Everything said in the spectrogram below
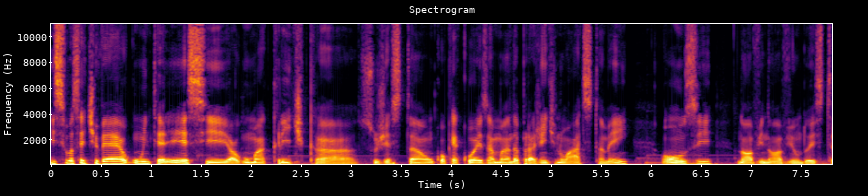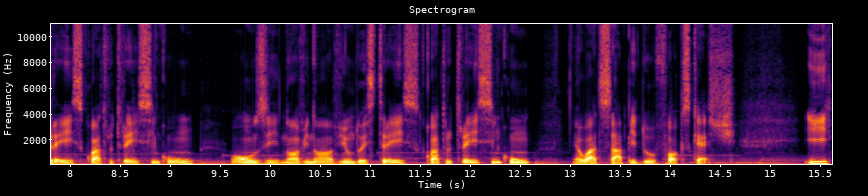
e se você tiver algum interesse, alguma crítica, sugestão, qualquer coisa, manda pra gente no WhatsApp também, 11 99123 4351, 11 99123 4351. É o WhatsApp do Foxcast. E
